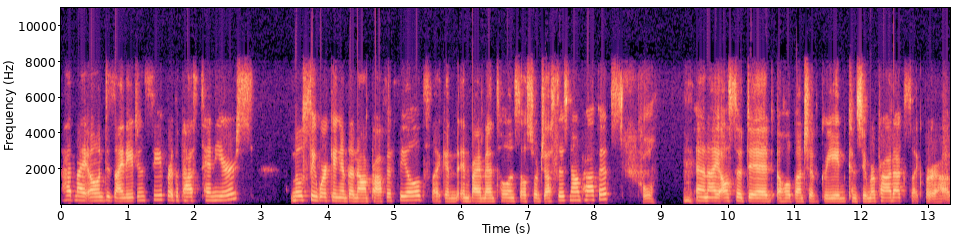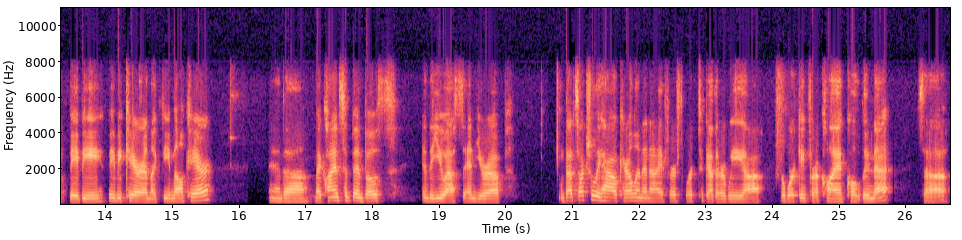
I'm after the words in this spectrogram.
had my own design agency for the past ten years, mostly working in the nonprofit field, like in environmental and social justice nonprofits. Cool. and I also did a whole bunch of green consumer products, like for uh, baby baby care and like female care. And uh, my clients have been both in the U.S. and Europe. That's actually how Carolyn and I first worked together. We uh, were working for a client called Lunette. It's a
